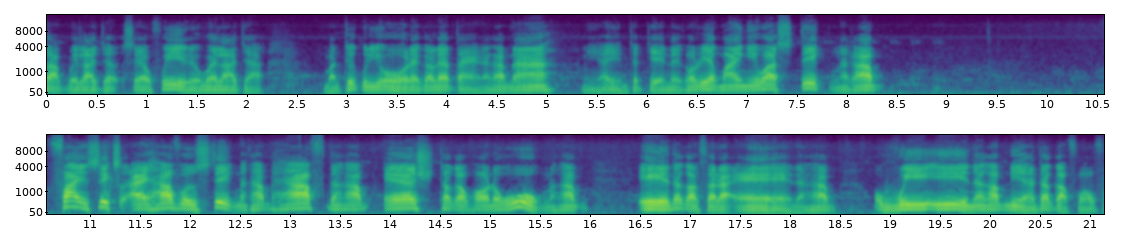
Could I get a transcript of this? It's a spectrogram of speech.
ศัพท์ เวลาจะเซลฟี่หรือเวลาจะบันทึกวิดีโออะไรก็แล้วแต่นะครับนะนี่ให้เห็นชัดเจนเลยเขาเรียกไม้อย่างนี้ว่า stick นะครับ five six I have a stick นะครับ have นะครับ h เท่ากับพอนวูกนะครับ a เท่ากับสระแอนะครับ ve นะครับเนี่ยเท่ากับฝอฝ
